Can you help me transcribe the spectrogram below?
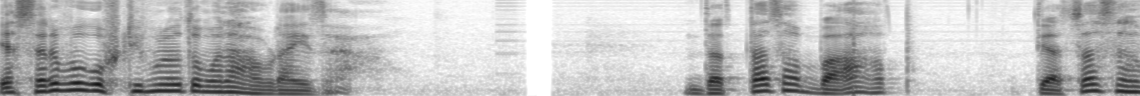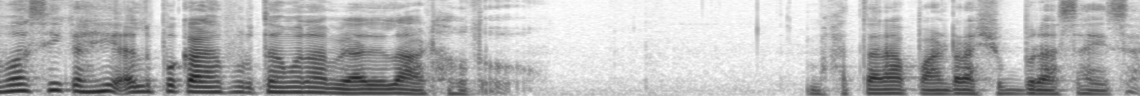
या सर्व गोष्टीमुळे तो मला आवडायचा. दत्ताचा बाप त्याचा सहवासही काही अल्पकाळापुरता मला मिळालेला आठवतो. म्हातारा पांढरा शुभ्र असायचा.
